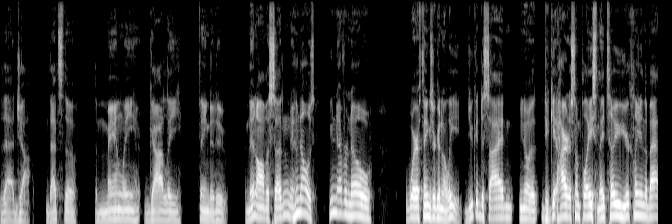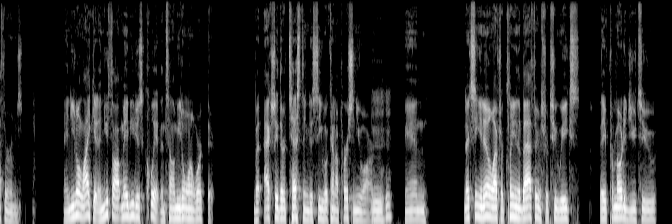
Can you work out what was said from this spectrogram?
that job. That's the the manly, godly thing to do. And then all of a sudden, who knows? You never know where things are going to lead. You could decide, you know, to, to get hired at some place and they tell you you're cleaning the bathrooms and you don't like it and you thought maybe you just quit and tell them you don't want to work there. But actually they're testing to see what kind of person you are. Mhm. And next thing you know, after cleaning the bathrooms for 2 weeks, they've promoted you to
